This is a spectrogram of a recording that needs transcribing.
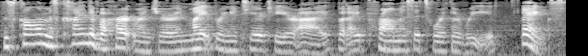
This column is kind of a heart wrencher and might bring a tear to your eye, but I promise it's worth a read. Thanks!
